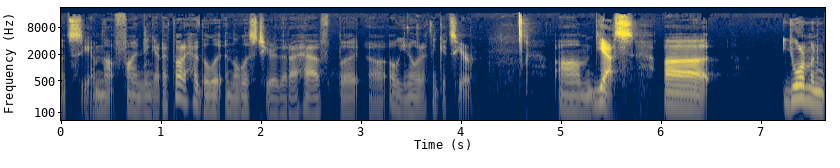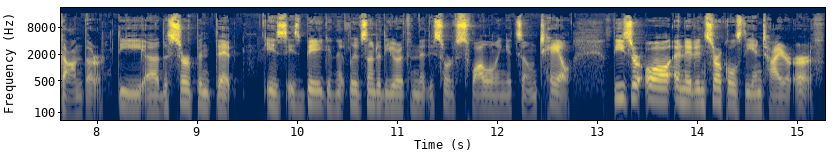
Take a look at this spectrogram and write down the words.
Let's see, I'm not finding it. I thought I had the lit in the list here that I have, but uh, oh, you know what? I think it's here. Um, yes, uh, Jormungandr, the uh, the serpent that is is big and that lives under the earth and that is sort of swallowing its own tail. These are all, and it encircles the entire earth.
